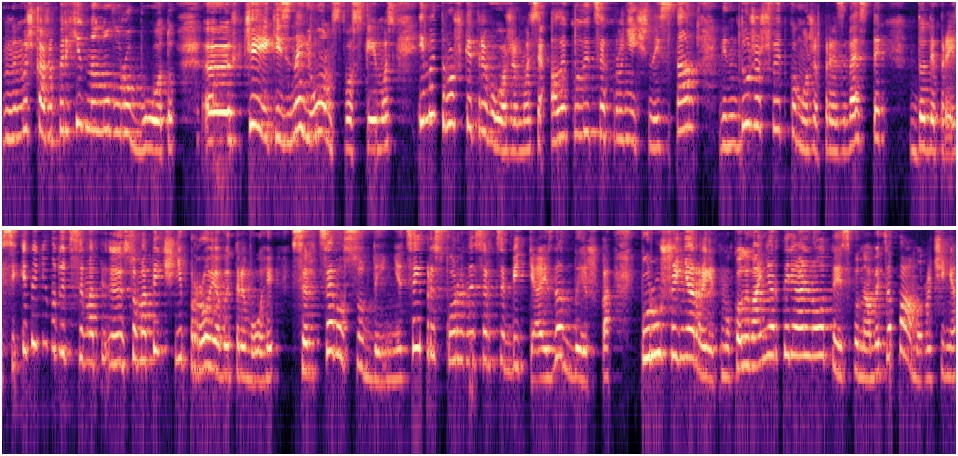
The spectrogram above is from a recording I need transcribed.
ми ж кажемо, перехід на нову роботу, е, ще якісь знайомство з кимось. І ми трошки тривожимося. Але коли це хронічний стан, він дуже швидко може призвести до депресії. І тоді будуть е, соматичні прояви тривоги, серцево-судинні, це і прискорене серцебіття, і задишка, порушення ритму, коливання артеріального тиску, навіть запаморочення,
